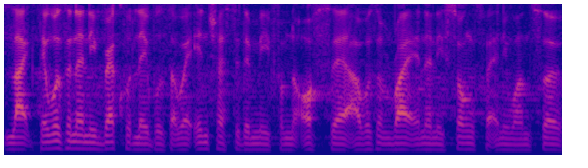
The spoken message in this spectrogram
like there wasn't any record labels that were interested in me from the offset. I wasn't writing any songs for anyone, so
